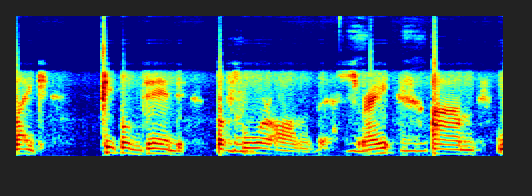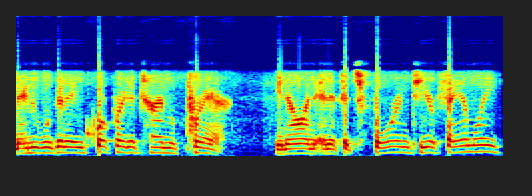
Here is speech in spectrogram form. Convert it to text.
like people did before mm-hmm. all of this, right? Mm-hmm. Um, maybe we're going to incorporate a time of prayer you know, and, and if it's foreign to your family,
